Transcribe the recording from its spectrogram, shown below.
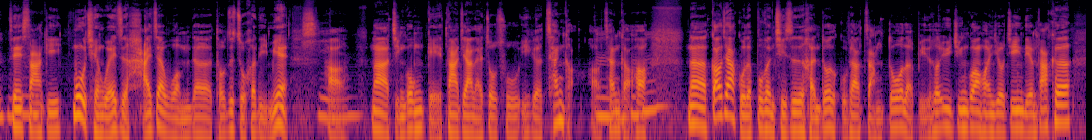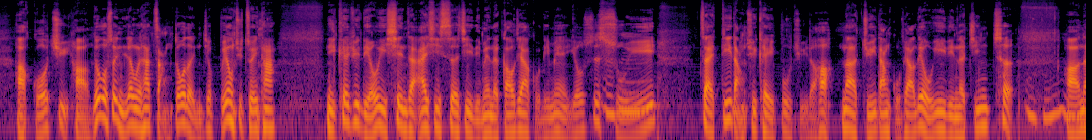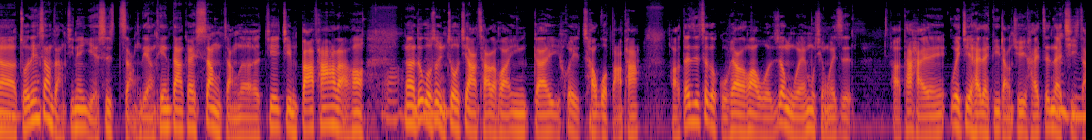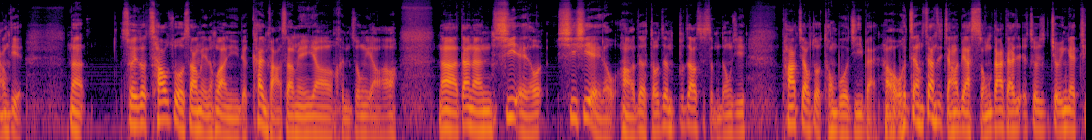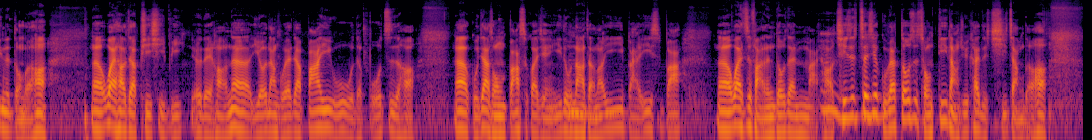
这三基，目前为止还在我们的投资组合里面。好，那仅供给大家来做出一个参考，好参考哈。那高价股的部分，其实很多的股票涨多了，比如说玉金光、环球金、联发科，啊，国巨，哈。如果说你认为它涨多了，你就不用去追它，你可以去留意现在 IC 设计里面的高价股里面有是属于。在低档区可以布局的哈，那举一档股票六五一零的金策，好，那昨天上涨，今天也是涨，两天大概上涨了接近八趴了哈。那如果说你做价差的话，应该会超过八趴。好，但是这个股票的话，我认为目前为止，啊，它还未接还在低档区，还正在起涨点。那所以说操作上面的话，你的看法上面要很重要啊。那当然，C L C C L 哈，这头针不知道是什么东西，它叫做铜箔基板。好，我这样这样子讲的比较怂，大家就就应该听得懂了哈。那外号叫 P C B，对不对哈？那有一档股票叫八一五五的博智哈，那股价从八十块钱一路大涨到一百一十八，那外资法人都在买哈。其实这些股票都是从低档区开始起涨的哈。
